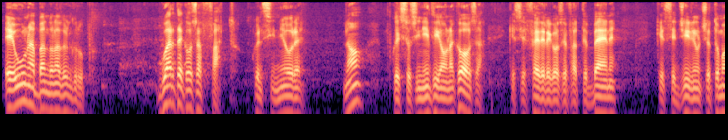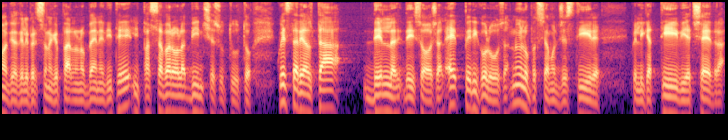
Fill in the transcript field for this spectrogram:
e uno ha abbandonato il gruppo. Guarda cosa ha fatto quel signore, no? Questo significa una cosa, che se fai delle cose fatte bene, che se giri in un certo modo a delle persone che parlano bene di te, il passaparola vince su tutto. Questa realtà del- dei social è pericolosa, noi lo possiamo gestire, quelli cattivi, eccetera,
